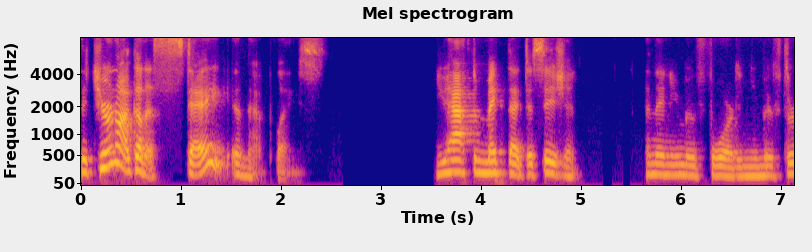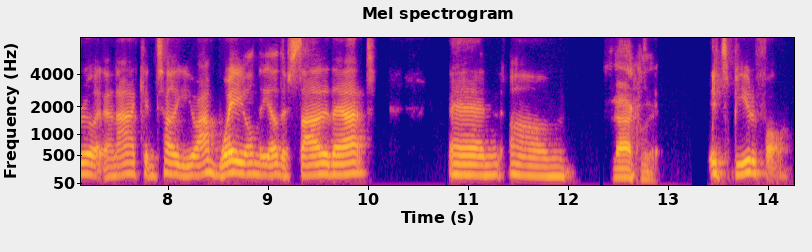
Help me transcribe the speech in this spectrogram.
that you're not going to stay in that place, you have to make that decision. And then you move forward and you move through it. And I can tell you, I'm way on the other side of that. And um, exactly it's beautiful.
